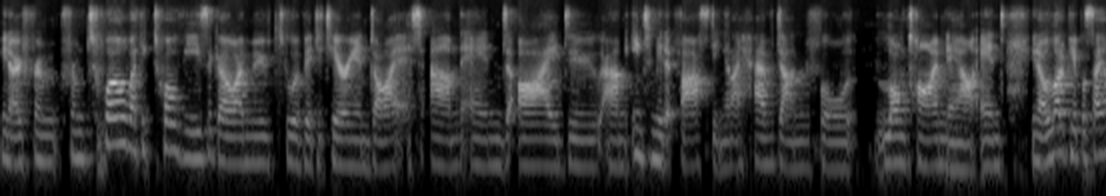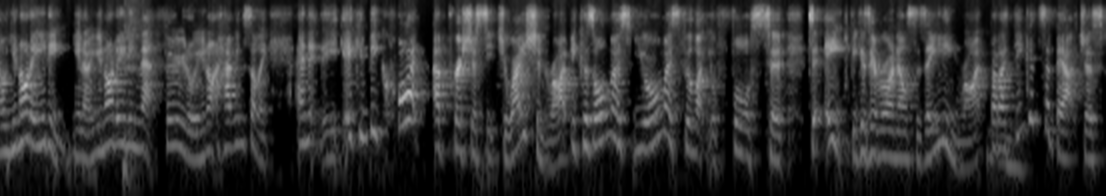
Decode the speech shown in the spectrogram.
you know from from 12 i think 12 years ago i moved to a vegetarian diet um, and i do um, intermittent fasting and i have done for long time now and you know a lot of people say oh you're not eating you know you're not eating that food or you're not having something and it, it can be quite a pressure situation right? Because almost you almost feel like you're forced to to eat because everyone else is eating right? But i mm. think it's about just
